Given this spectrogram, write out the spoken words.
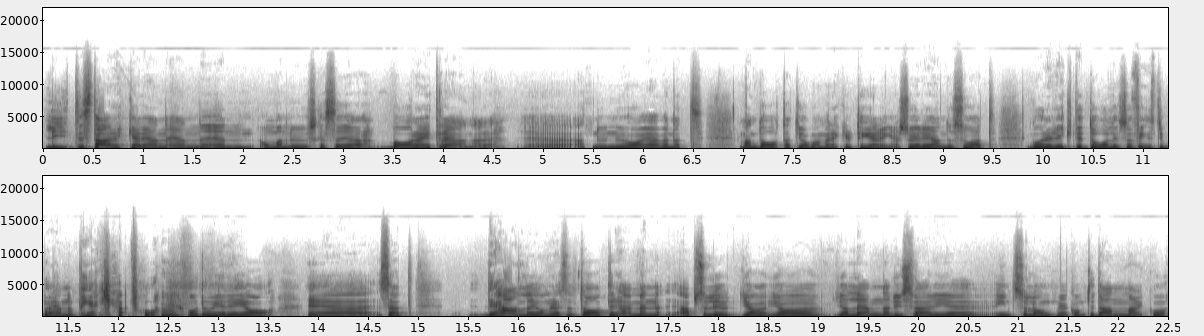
lite starkare än, än, än om man nu ska säga bara är tränare Eh, att nu, nu har jag även ett mandat att jobba med rekryteringar så är det ändå så att går det riktigt dåligt så finns det bara en att peka på mm. och då är det jag. Eh, så att det handlar ju om resultat i det här, men absolut. Jag, jag, jag lämnade ju Sverige, inte så långt, men jag kom till Danmark och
